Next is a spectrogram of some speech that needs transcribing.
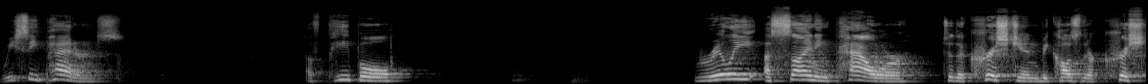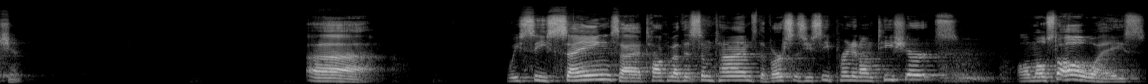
We see patterns of people really assigning power to the Christian because they're Christian. Uh, we see sayings, I talk about this sometimes, the verses you see printed on t shirts almost always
